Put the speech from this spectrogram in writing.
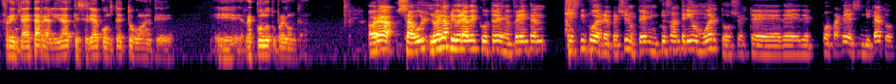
frente a esta realidad que sería el contexto con el que eh, respondo tu pregunta. Ahora, Saúl, no es la primera vez que ustedes enfrentan este tipo de represión. Ustedes incluso han tenido muertos este, de, por parte del sindicato.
